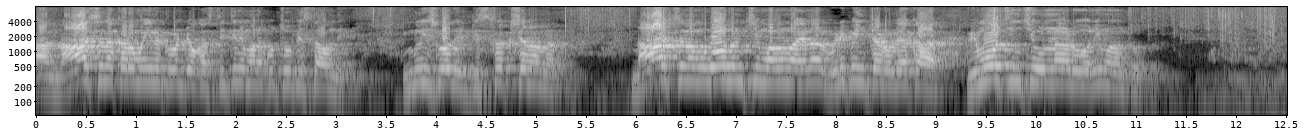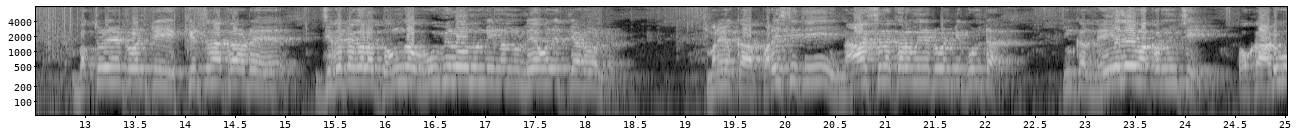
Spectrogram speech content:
ఆ నాశనకరమైనటువంటి ఒక స్థితిని మనకు చూపిస్తూ ఉంది. ఇంగ్లీష్లో అది డిస్ట్రక్షన్ అన్నాడు. నాశనంలో నుంచి మనల్ని ఆయన విడిపించాడు లేక విమోచించి ఉన్నాడు అని మనం చూస్తాం. భక్తుడైనటువంటి కీర్తనాకారుడే జిగటగల దొంగ ఊబిలో నుండి నన్ను లేవనెత్తాడు అంటాడు. మన యొక్క పరిస్థితి నాశనకరమైనటువంటి గుంట. ఇంకా లేయలేము అక్కడి నుంచి. ఒక అడుగు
